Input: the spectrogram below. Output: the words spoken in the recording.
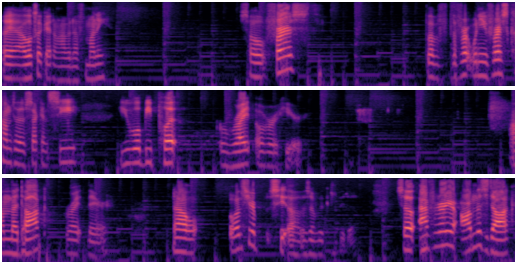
Oh yeah, looks like I don't have enough money. So first, the, the when you first come to the second Sea, you will be put right over here. On the dock, right there. Now, once you're, see, oh, there's a computer. So after you're on this dock,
